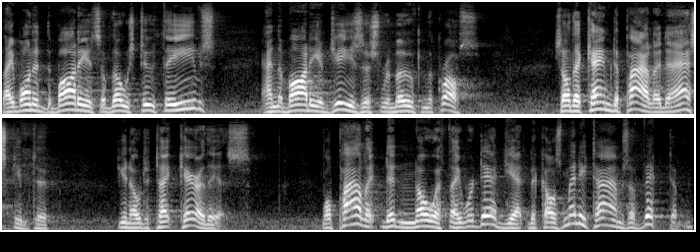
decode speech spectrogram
They wanted the bodies of those two thieves and the body of Jesus removed from the cross. So they came to Pilate and asked him to, you know, to take care of this. Well, Pilate didn't know if they were dead yet because many times a victim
